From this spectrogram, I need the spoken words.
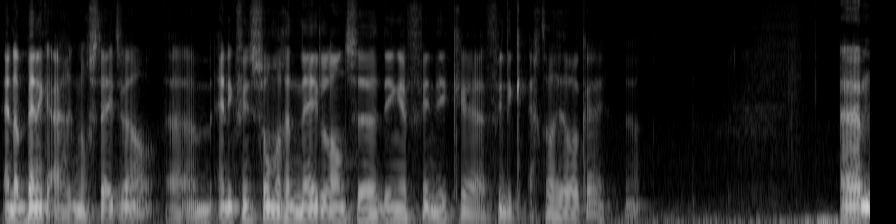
En dat ben ik eigenlijk nog steeds wel. Ehm, en ik vind sommige Nederlandse dingen, vind ik, vind ik echt wel heel oké. Ja. Ehm,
